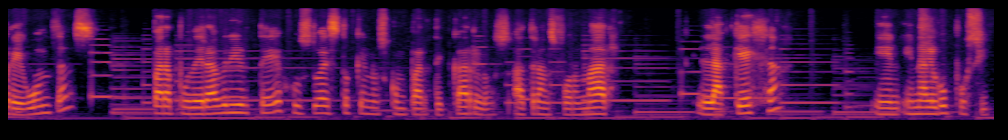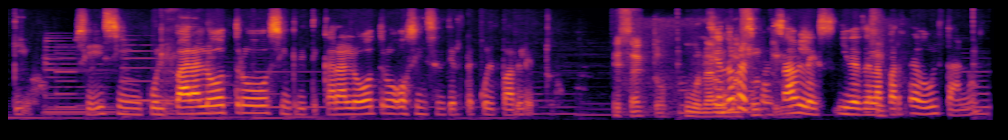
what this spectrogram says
preguntas para poder abrirte justo a esto que nos comparte Carlos, a transformar la queja en, algo positivo, ¿sí? Sin culpar al otro, sin criticar al otro o sin sentirte culpable tú. Exacto, siendo responsables y desde la parte adulta, ¿no?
